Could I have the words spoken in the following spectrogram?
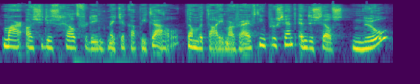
Maar als je dus geld verdient met je kapitaal, dan betaal je maar 15% en dus zelfs nul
